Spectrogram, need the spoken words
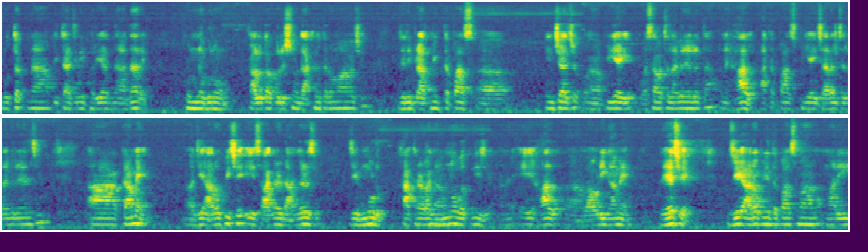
મૃતકના પિતાજીની ફરિયાદના આધારે ખૂનનો ગુનો તાલુકા પોલીસમાં દાખલ કરવામાં આવ્યો છે. જેની પ્રાથમિક તપાસ ઇન્ચાર્જ પીઆઈ વસાવા ચલાવી રહેલા હતા અને હાલ આ તપાસ પીઆઈ ચારલ ચલાવી રહેલ છે. આ કામે જે આરોપી છે એ સાગર ડાંગર છે, જે મૂળ ખાખરાળા ગામનો વતની છે અને એ હાલ વાવડી ગામે રહે છે. જે આરોપીની તપાસમાં મારી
